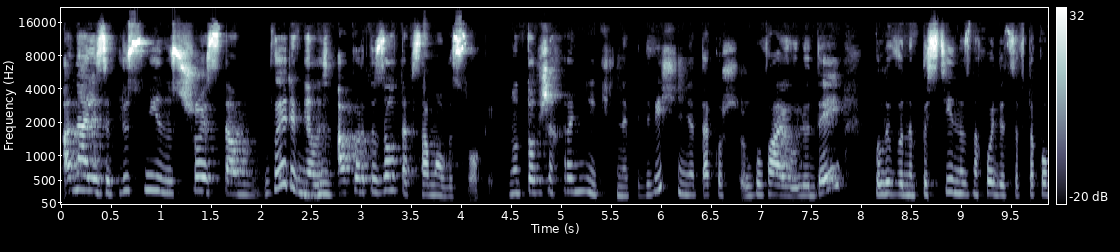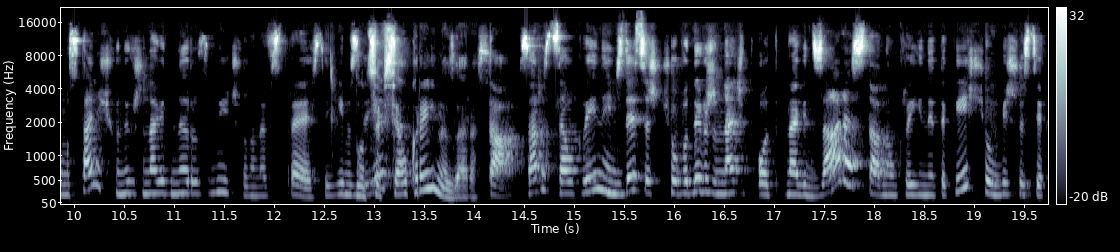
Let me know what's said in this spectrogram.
аналізи плюс-мінус щось там вирівнялось, Мгм. а кортизол так само високий. Ну то вже хронічне підвищення також буває у людей, коли вони постійно знаходяться в такому стані, що вони вже навіть не розуміють, що вони в стресі. Їм Ну, це вся Україна зараз. так, зараз це Україна. Їм здається, що вони вже, начебто, от навіть зараз стан України такий, що у більшості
